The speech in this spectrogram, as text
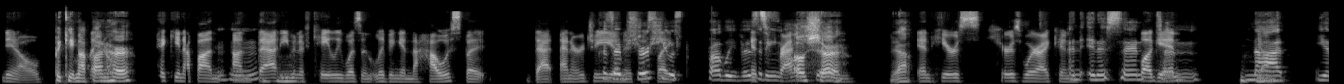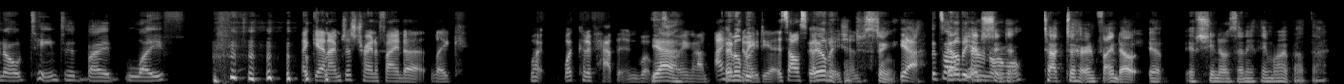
you know picking up on Later. her. picking up on on Mhm. that, Mhm. even if Kaylee wasn't living in the house, but that energy Because and I'm it's sure just she like was probably visiting fresh. Oh, sure. and- Yeah. And here's here's where I can and innocent Plug in. and not, you know, tainted by life. again, I'm just trying to find a like what what could have happened, what Yeah. was going on. I have It'll no be- idea. It's all It'll be speculation. interesting. Yeah. It's all It'll be interesting to talk to her and find out if, if she knows anything more about that.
